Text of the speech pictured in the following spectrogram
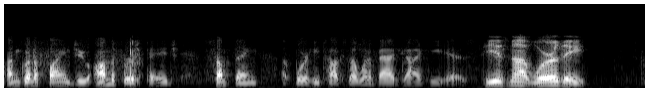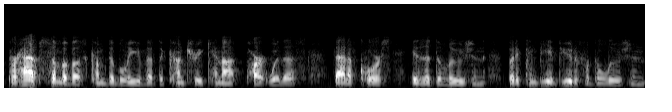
I'm going to find you on the first page something where he talks about what a bad guy he is. He is not worthy. Perhaps some of us come to believe that the country cannot part with us. That, of course, is a delusion, but it can be a beautiful delusion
